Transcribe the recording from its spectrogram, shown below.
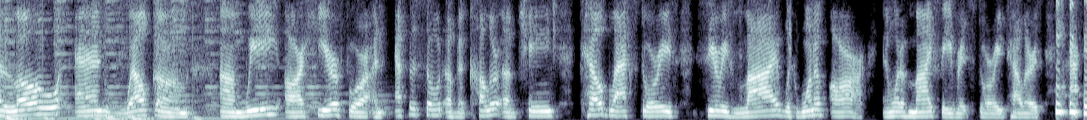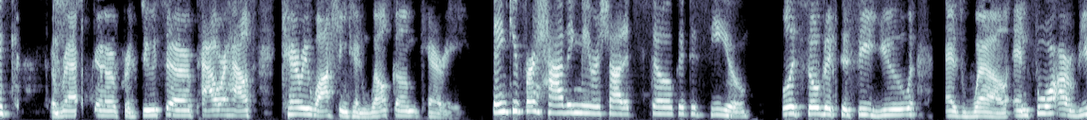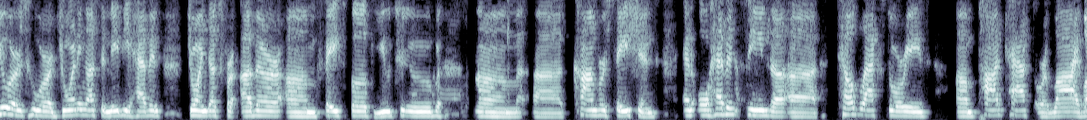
Hello and welcome. Um, we are here for an episode of the Color of Change Tell Black Stories series live with one of our and one of my favorite storytellers, director, producer, powerhouse, Kerry Washington. Welcome, Kerry. Thank you for having me, Rashad. It's so good to see you. Well, it's so good to see you as well. And for our viewers who are joining us and maybe haven't joined us for other um, Facebook, YouTube um, uh, conversations, and or haven't seen the uh, Tell Black Stories um, podcast or live,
